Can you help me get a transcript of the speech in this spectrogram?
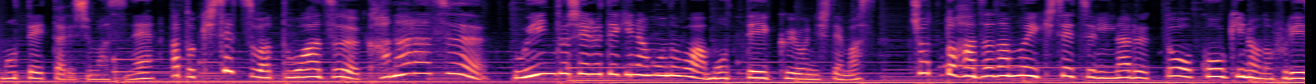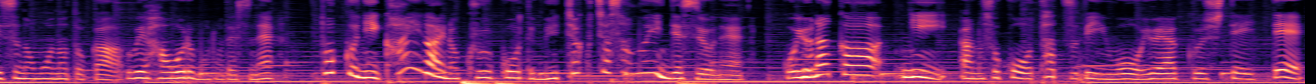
持って行ったりしますね。あと季節は問わず必ずウィンドシェル的なものは持っていくようにしてます。ちょっと肌寒い季節になると高機能のフリースのものとか上羽織るものですね。特に海外の空港ってめちゃくちゃ寒いんですよね。こう夜中にあのそこを立つ便を予約していて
